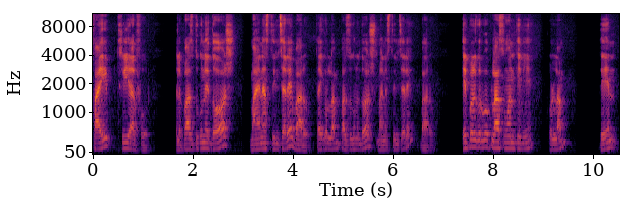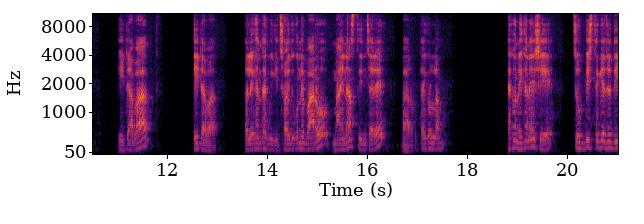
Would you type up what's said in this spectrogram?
ফাইভ থ্রি আর ফোর তাহলে পাঁচ দুগুণে দশ, মাইনাস তিন চারে বারো। তাই করলাম, পাঁচ দুগুণে দশ, মাইনাস তিন চারে বারো। এরপরে করব প্লাস ওয়ানকে নিয়ে করলাম দেন এইটা বাদ এইটা বাদ। তাহলে এখানে থাকবে কি? ছয় দুগুণে বারো মাইনাস তিন চারে বারো। তাই করলাম। এখন এখানে এসে চব্বিশ থেকে যদি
